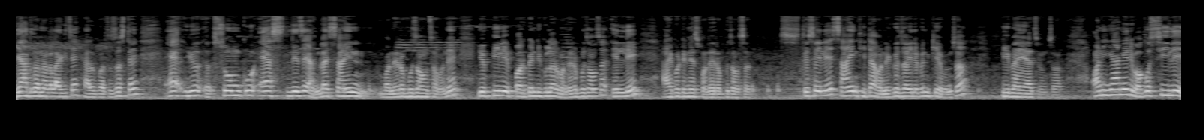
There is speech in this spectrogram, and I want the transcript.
याद गर्नको लागि चाहिँ हेल्प गर्छ। जस्तै ए यो सोमको एसले चाहिँ हामीलाई साइन भनेर बुझाउँछ भने यो पीले पर्पेन्डिकुलर भनेर बुझाउँछ यसले हाइपोटेनेस भनेर बुझाउँछ। त्यसैले साइन थिटा भनेको जहिले पनि के हुन्छ? पी बाई एच हुन्छ। अनि यहाँनिर भएको सीले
